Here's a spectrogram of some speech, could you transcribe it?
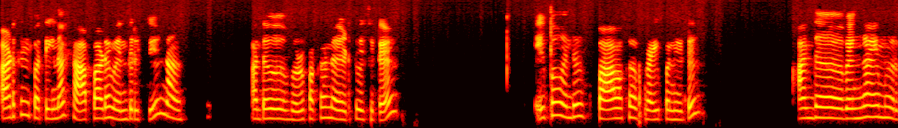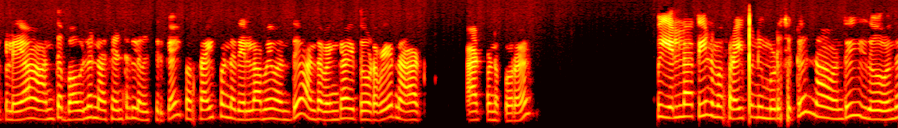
அடுத்தது பார்த்தீங்கன்னா சாப்பாடு வெந்துருச்சு. நான் அந்த ஒரு பக்கம் நான் எடுத்து வச்சுட்டேன். இப்போ வந்து பாவக்காய் ஃப்ரை பண்ணிவிட்டு அந்த வெங்காயமும் இருக்கு இல்லையா அந்த பவுலில் நான் சென்டரில் வச்சுருக்கேன். இப்போ ஃப்ரை பண்ணது எல்லாமே வந்து அந்த வெங்காயத்தோடவே நான் ஆட் ஆட் பண்ண போகிறேன் இப்போ எல்லாத்தையும் நம்ம ஃப்ரை பண்ணி முடிச்சுட்டு நான் வந்து இதை வந்து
